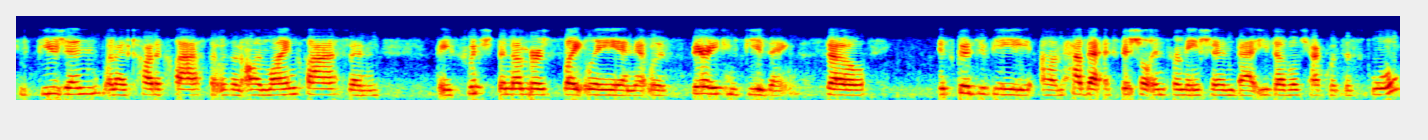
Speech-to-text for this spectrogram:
confusion when I've taught a class that was an online class and they switched the numbers slightly and it was very confusing. So it's good to be um, have that official information that you double check with the school.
